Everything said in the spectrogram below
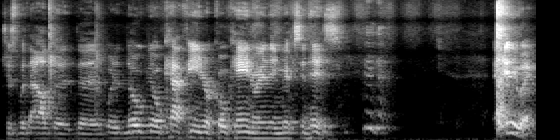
just without the, the with no, no caffeine or cocaine or anything mixed in his. anyway,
